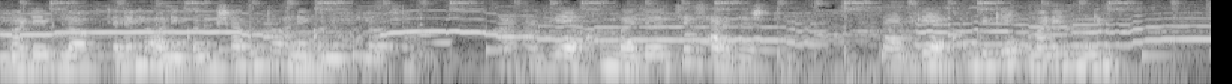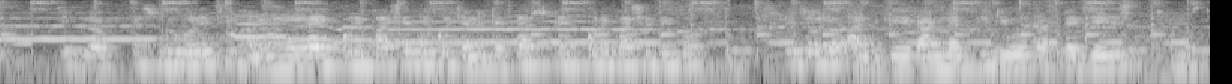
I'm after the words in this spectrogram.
আমার এই ব্লগ চ্যানেলে অনেক অনেক স্বাগত, অনেক অনেক ভালোবাসা। আর আজকে এখন বাজে হচ্ছে সাড়ে দশটা। আজকে এখন থেকে আমার এই এই ব্লগটা শুরু করেছি, ভালো লাগলে লাইক করে পাশে দেখো চ্যানেলটা সাবস্ক্রাইব করে পাশে দেখো তো চলো আজকে রান্নার ভিডিও তারপরে যে যে সমস্ত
